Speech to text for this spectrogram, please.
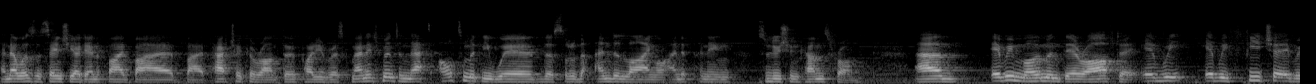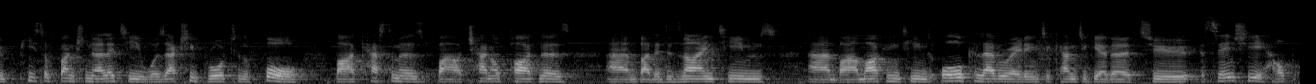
and that was essentially identified by, by Patrick around third-party risk management, and that's ultimately where the sort of the underlying or underpinning solution comes from. Um, every moment thereafter, every, every feature, every piece of functionality was actually brought to the fore by our customers, by our channel partners, um, by the design teams, um, by our marketing teams, all collaborating to come together to essentially help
